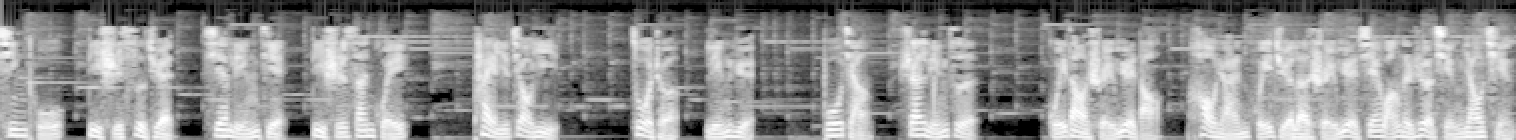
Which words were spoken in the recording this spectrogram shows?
星图第十四卷仙灵界第十三回太乙教义，作者凌月，播讲山灵子。回到水月岛，浩然回绝了水月仙王的热情邀请，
